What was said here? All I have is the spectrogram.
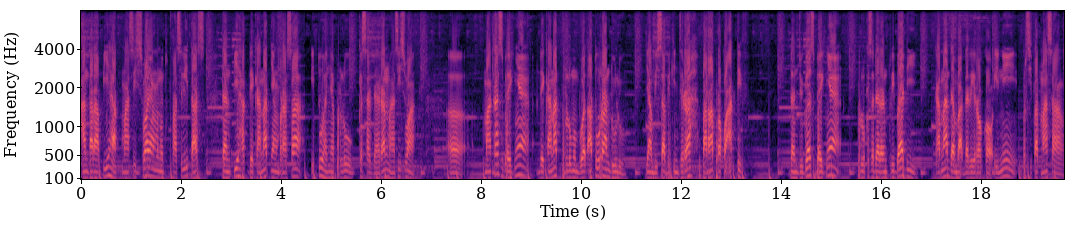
antara pihak mahasiswa yang menuntut fasilitas dan pihak dekanat yang merasa itu hanya perlu kesadaran mahasiswa. E, maka sebaiknya dekanat perlu membuat aturan dulu yang bisa bikin jerah para perokok aktif. Dan juga sebaiknya perlu kesadaran pribadi karena dampak dari rokok ini bersifat massal.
